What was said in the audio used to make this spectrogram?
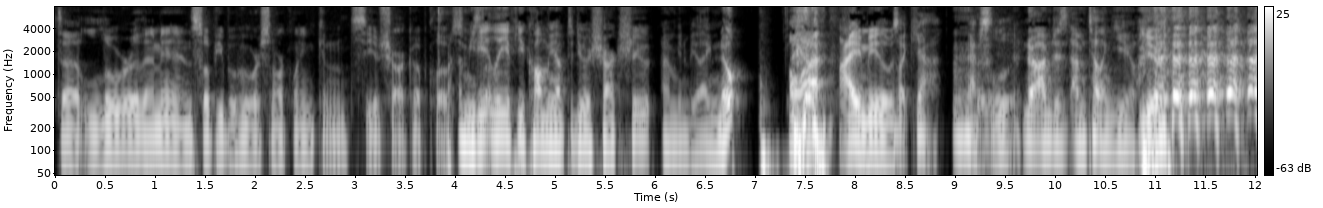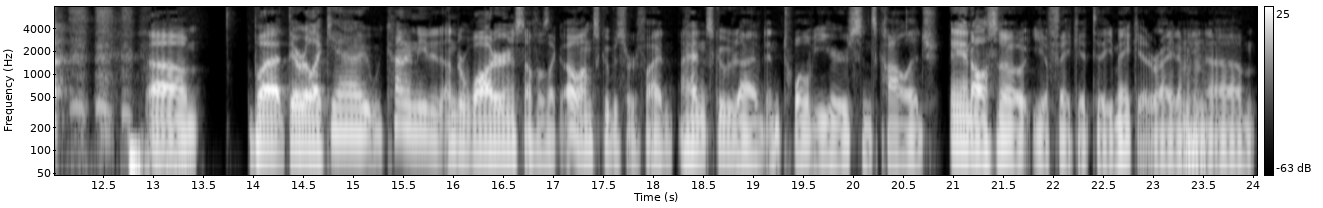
to lure them in so people who are snorkeling can see a shark up close. Immediately, if you call me up to do a shark shoot, I'm gonna be like, nope. Oh, I, I immediately was like, yeah, absolutely. No, I'm just I'm telling you. You? um, but they were like, yeah, we kind of needed underwater and stuff. I was like, oh, I'm scuba certified. I hadn't scuba dived in 12 years since college. And also, you fake it till you make it, right? I mean, um,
